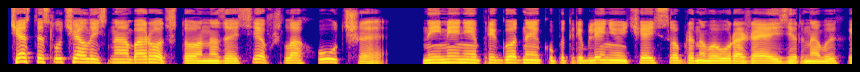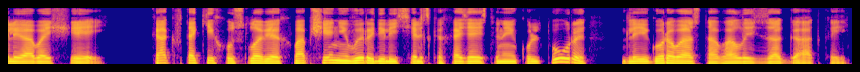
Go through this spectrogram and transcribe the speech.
Часто случалось наоборот, что на засев шла худшая, наименее пригодная к употреблению часть собранного урожая зерновых или овощей. Как в таких условиях вообще не выродились сельскохозяйственные культуры, для Егорова оставалось загадкой.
